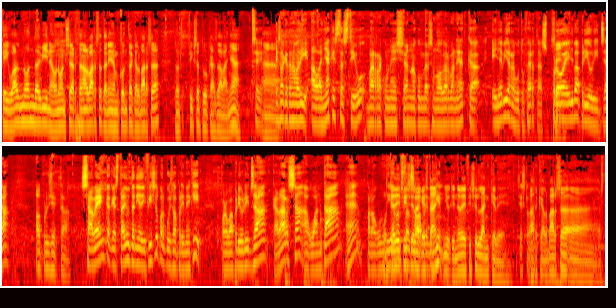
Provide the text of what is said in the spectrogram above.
que igual no endevina o no encerta en el Barça tenint en compte que el Barça, doncs fixa't tu el cas de l'Anyà. Sí, uh... és el que t'anava a dir. L'Anyà aquest estiu va reconèixer en una conversa amb l'Albert Benet que ell havia rebut ofertes, però sí. ell va prioritzar el projecte, sabent que aquest any ho tenia difícil per pujar al primer equip però va prioritzar quedar-se, aguantar, eh, per algun ho dia doncs, fer-se aquest any equip. i ho tindrà difícil l'any que ve, sí, perquè el Barça eh, es,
